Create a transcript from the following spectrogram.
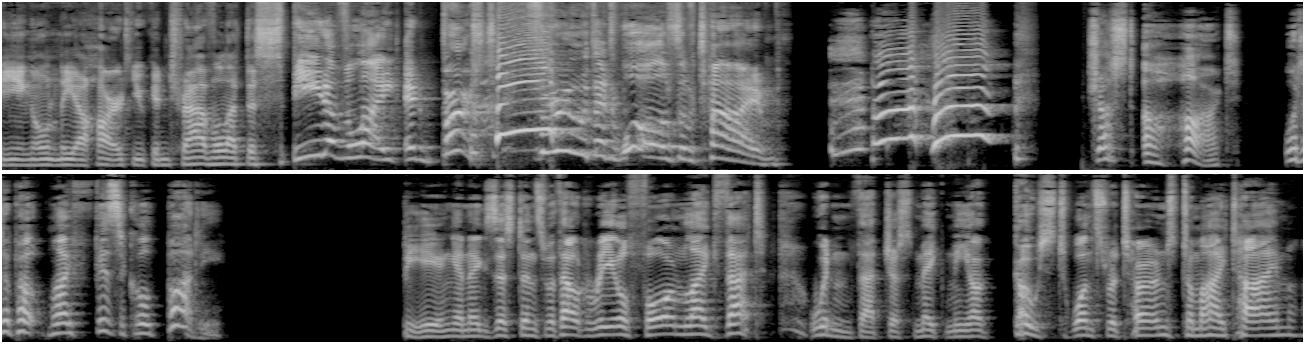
Being only a heart, you can travel at the speed of light and burst through the walls of time. Just a heart? What about my physical body? Being in existence without real form like that, wouldn't that just make me a ghost once returned to my time?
